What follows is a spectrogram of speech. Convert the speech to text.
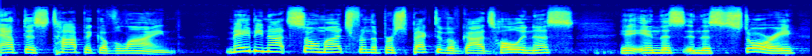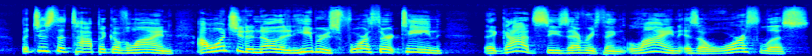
at this topic of lying. Maybe not so much from the perspective of God's holiness in this, in this story, but just the topic of lying. I want you to know that in Hebrews 4:13 that God sees everything. Lying is a worthless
